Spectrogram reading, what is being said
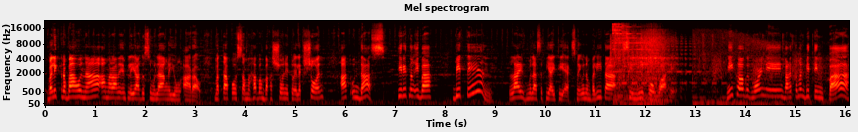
Balik trabaho na ang maraming empleyado simula ngayong araw. Matapos ang mahabang bakasyon nitong eleksyon at undas. Hirit ng iba, bitin! Live mula sa PITX, may unang balita si Nico Wahe. Nico, good morning! Bakit naman bitin pa?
